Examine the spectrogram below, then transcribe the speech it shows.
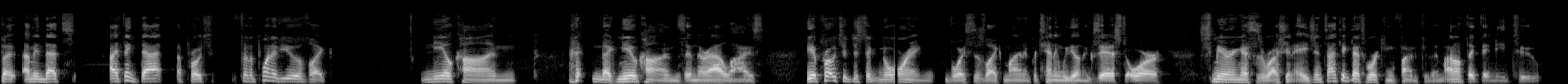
But I mean, that's, I think that approach, from the point of view of like neocon, like neocons and their allies, the approach of just ignoring voices like mine and pretending we don't exist or smearing us as Russian agents, I think that's working fine for them. I don't think they need to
